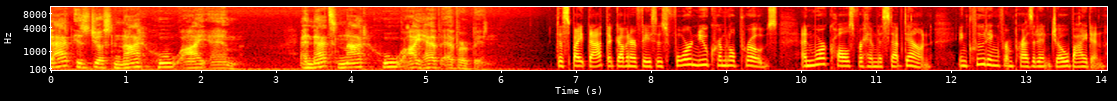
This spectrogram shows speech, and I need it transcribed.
That is just not who I am. And that's not who I have ever been. Despite that, the governor faces four new criminal probes and more calls for him to step down, including from President Joe Biden.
